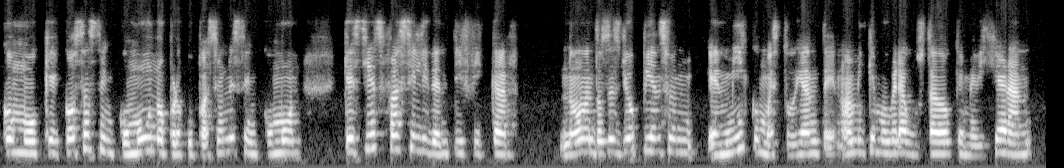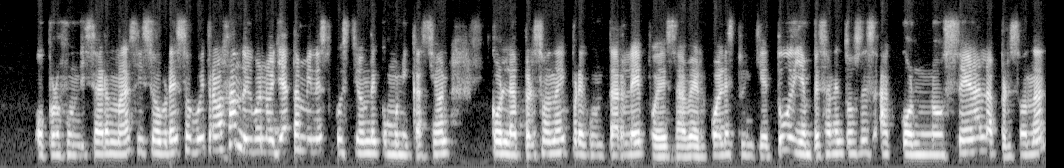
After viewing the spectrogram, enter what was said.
como que cosas en común o preocupaciones en común que sí es fácil identificar, ¿no? Entonces yo pienso en, en mí como estudiante, ¿no? A mí que me hubiera gustado que me dijeran o profundizar más y sobre eso voy trabajando. Y bueno, ya también es cuestión de comunicación con la persona y preguntarle, pues, a ver, ¿cuál es tu inquietud? Y empezar entonces a conocer a la persona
